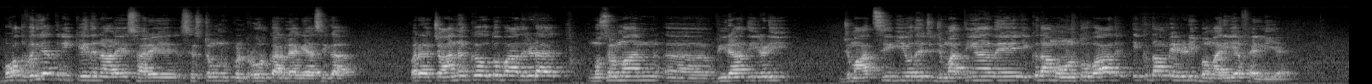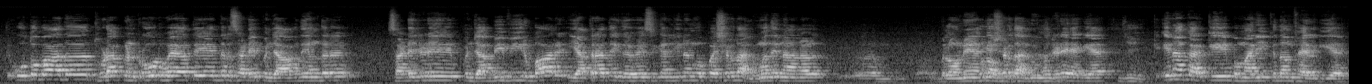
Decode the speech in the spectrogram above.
ਬਹੁਤ ਵਧੀਆ ਤਰੀਕੇ ਦੇ ਨਾਲ ਇਹ ਸਾਰੇ ਸਿਸਟਮ ਨੂੰ ਕੰਟਰੋਲ ਕਰ ਲਿਆ ਗਿਆ ਸੀਗਾ। ਪਰ ਅਚਾਨਕ ਉਹ ਤੋਂ ਬਾਅਦ ਜਿਹੜਾ ਮੁਸਲਮਾਨ ਵੀਰਾਂ ਦੀ ਜਿਹੜੀ ਜਮਾਤ ਸੀਗੀ ਉਹਦੇ ਚ ਜਮਾਤੀਆਂ ਦੇ ਇੱਕਦਮ ਆਉਣ ਤੋਂ ਬਾਅਦ ਇੱਕਦਮ ਇਹ ਜਿਹੜੀ ਬਿਮਾਰੀ ਆ ਫੈਲੀ ਹੈ। ਤੇ ਉਹ ਤੋਂ ਬਾਅਦ ਥੋੜਾ ਕੰਟਰੋਲ ਹੋਇਆ ਤੇ ਇੱਧਰ ਸਾਡੇ ਪੰਜਾਬ ਦੇ ਅੰਦਰ ਸਾਡੇ ਜਿਹੜੇ ਪੰਜਾਬੀ ਵੀਰ ਬਾਹਰ ਯਾਤਰਾ ਤੇ ਗਏ ਹੋਏ ਸੀਗੇ ਜਿਨ੍ਹਾਂ ਨੂੰ ਆਪਾਂ ਸ਼ਰਧਾਲੂਆਂ ਦੇ ਨਾਂ ਨਾਲ ਅਮ, ਬੁਲਾਉਂਦੇ ਆ ਕਿ ਸ਼ਰਧਾਲੂ। ਜਿਹੜੇ ਹੈਗੇ ਆ ਕਿ ਇਹਨਾਂ ਕਰਕੇ ਬਿਮਾਰੀ ਇੱਕਦਮ ਫੈਲ ਗਈ ਹੈ।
